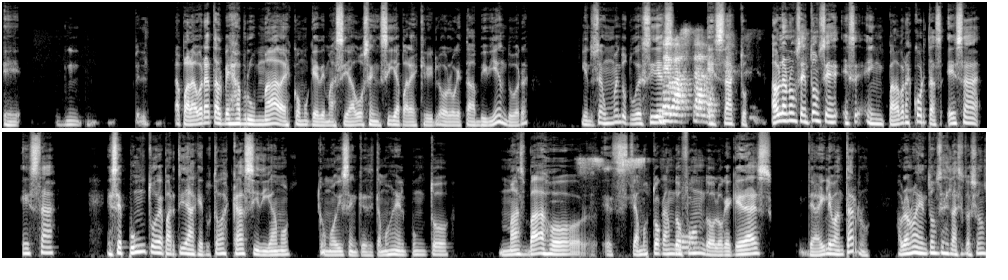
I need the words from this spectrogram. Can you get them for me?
eh, la palabra tal vez abrumada es como que demasiado sencilla para describir lo, que estabas viviendo, ¿verdad? Y entonces en un momento tú decides... Devastada. Exacto. Háblanos entonces, en palabras cortas, esa, esa, ese punto de partida que tú estabas casi, digamos, como dicen, que estamos en el punto más bajo, estamos tocando fondo, lo que queda es de ahí levantarnos. Háblanos entonces de la situación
